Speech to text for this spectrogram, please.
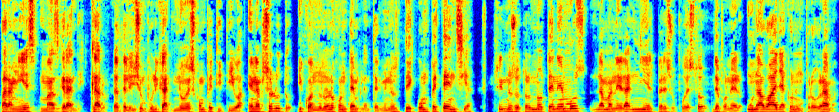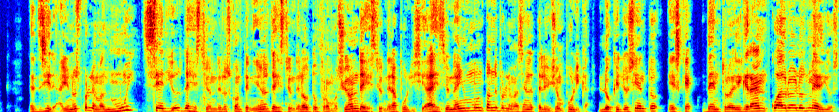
para mí es más grande. Claro, la televisión pública no es competitiva en absoluto y cuando uno lo contempla en términos de competencia, ¿sí? nosotros no tenemos la manera ni el presupuesto de poner una valla con un programa. Es decir, hay unos problemas muy serios de gestión de los contenidos, de gestión de la autopromoción, de gestión de la publicidad, de gestión. Hay un montón de problemas en la televisión pública. Lo que yo siento es que dentro del gran cuadro de los medios,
